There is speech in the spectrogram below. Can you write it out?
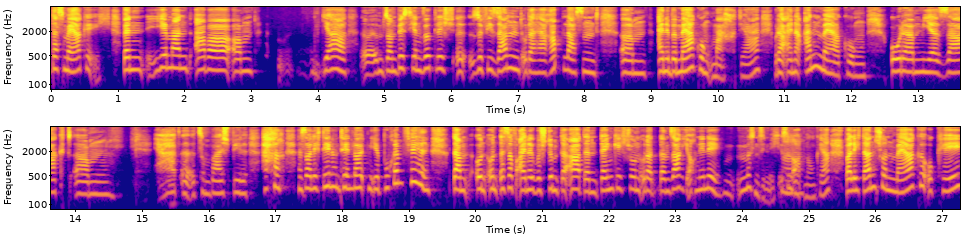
das merke ich. Wenn jemand aber ähm, ja, äh, so ein bisschen wirklich äh, suffisant oder herablassend ähm, eine Bemerkung macht, ja, oder eine Anmerkung oder mir sagt, ähm, ja, äh, zum Beispiel, soll ich den und den Leuten ihr Buch empfehlen? Dann, und, und das auf eine bestimmte Art, dann denke ich schon, oder dann sage ich auch, nee, nee, müssen sie nicht, ist in Ordnung, ja. Weil ich dann schon merke, okay,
